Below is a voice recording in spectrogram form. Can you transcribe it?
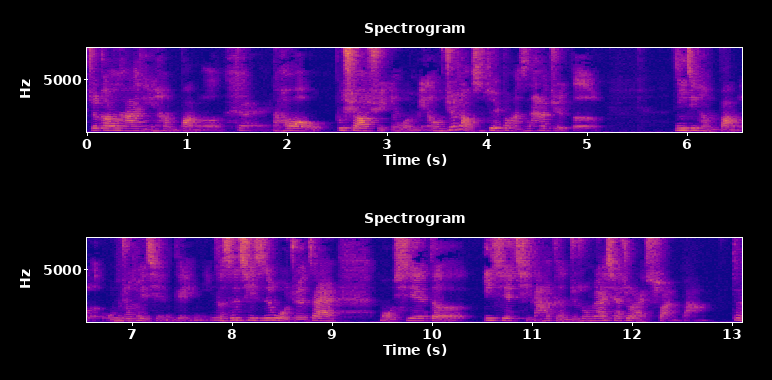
就告诉他已经很棒了，对然后不需要取英文名。我觉得老师最棒的是他觉得你已经很棒了，我们就退钱给你。嗯可是其实我觉得在某些的一些其他可能就是我们要下，就来算吧。对，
